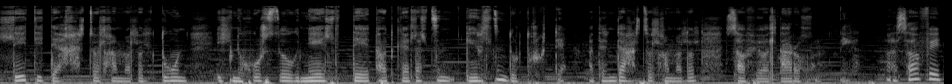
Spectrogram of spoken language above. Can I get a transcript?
летитэй харьцуулах юм бол дүүн их нөхөрсөөг нээлттэй тод галалцсан гэрэлцэн дүр төрхтэй. Тэрэндээ харьцуулах юм бол Софи бол даруухан нэг. Софи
